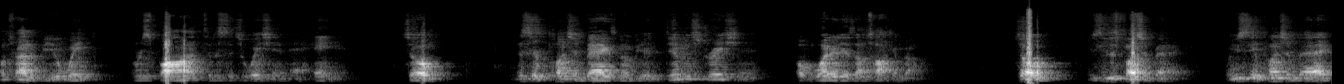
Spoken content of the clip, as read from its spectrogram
I'm trying to be awake and respond to the situation at hand. So this here punching bag is going to be a demonstration of what it is I'm talking about. You see this punching bag. When you see a punching bag,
